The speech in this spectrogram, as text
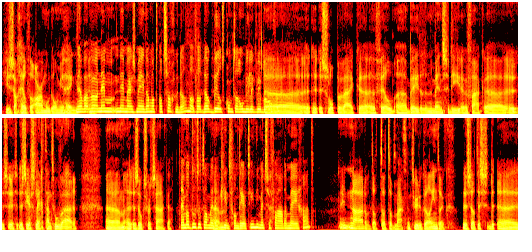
je zag heel veel armoede om je heen. Ja, wat, neem, neem maar eens mee dan. Wat, wat zag u dan? Wat, wat, welk beeld komt dan onmiddellijk weer boven? Uh, sloppenwijken, uh, veel bedelende mensen die vaak zeer slecht aan toe waren. Um, zulke soort zaken. En wat doet het dan met een um, kind van 13 die met zijn vader meegaat? Nou, dat, dat, dat, dat, maakt natuurlijk wel indruk. Dus, dat is, uh,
